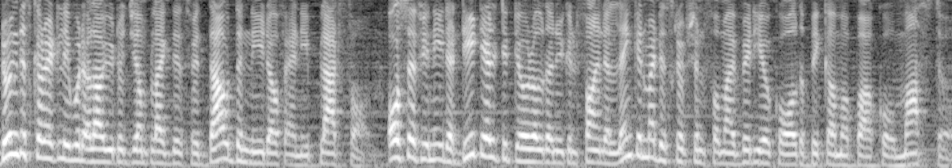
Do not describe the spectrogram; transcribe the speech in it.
Doing this correctly would allow you to jump like this without the need of any platform. Also, if you need a detailed tutorial, then you can find a link in my description for my video called Become a Parkour Master.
